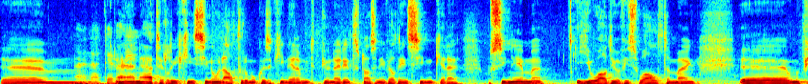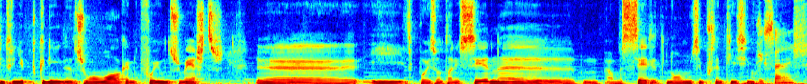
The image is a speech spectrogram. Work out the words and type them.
Ana Atterley. a Ana Atterley, que ensinou na altura uma coisa que ainda era muito pioneira entre nós a nível de ensino, que era o cinema e o audiovisual também. Uh, uma pinturinha pequenina de João Hogan, que foi um dos mestres e depois o António Sena, há uma série de nomes importantíssimos. Rui Sanches.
